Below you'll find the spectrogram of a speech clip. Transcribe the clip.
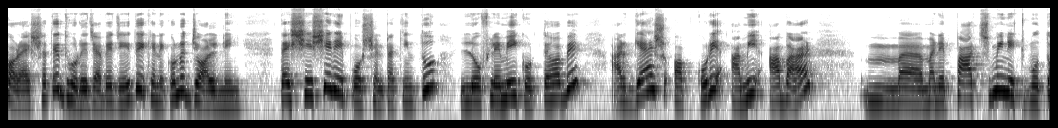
কড়াইয়ের সাথে ধরে যাবে, যেহেতু এখানে কোনো জল নেই। তাই শেষের এই পোর্শনটা কিন্তু লো ফ্লেমেই করতে হবে। আর গ্যাস অফ করে আমি আবার মানে পাঁচ মিনিট মতো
